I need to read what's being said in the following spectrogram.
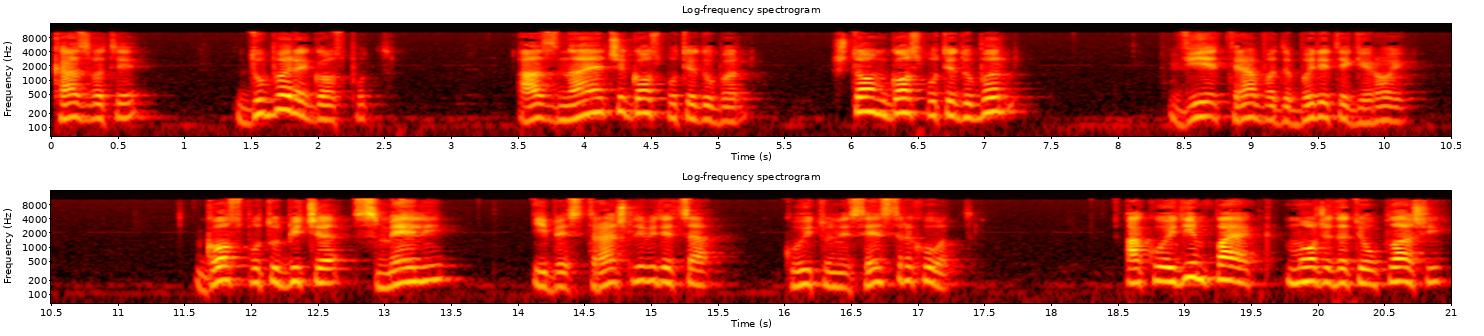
Казвате, добър е Господ. Аз зная, че Господ е добър. Щом Господ е добър, вие трябва да бъдете герой. Господ обича смели и безстрашливи деца, които не се страхуват. Ако един паяк може да те оплаши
